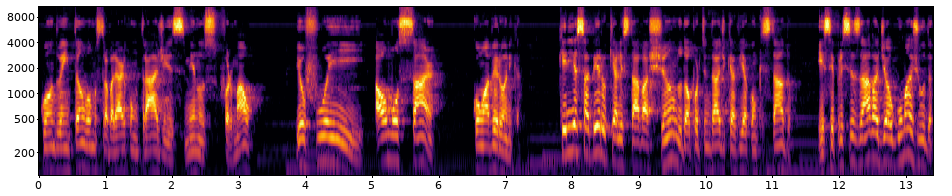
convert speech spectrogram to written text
quando então vamos trabalhar com trajes menos formal, eu fui almoçar com a Verônica. Queria saber o que ela estava achando da oportunidade que havia conquistado e se precisava de alguma ajuda.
